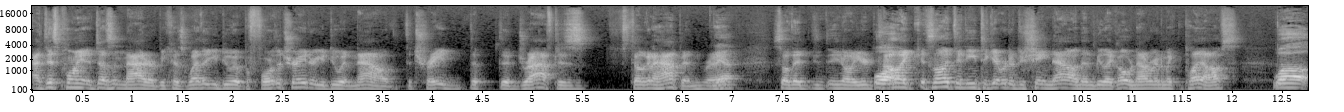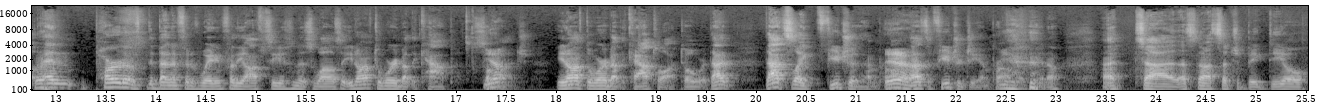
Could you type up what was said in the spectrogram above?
at this point it doesn't matter because whether you do it before the trade or you do it now, the trade the, the draft is still going to happen, right? Yeah. So that you know, you're Well- not like it's not like they need to get rid of Duchene now and then be like, oh, now we're going to make the playoffs. well, and part of the benefit of waiting for the off season as well is that you don't have to worry about the cap so Yeah. much. You don't have to worry about the cap till October. That that's like future them problem. Yeah. That's a future GM problem. you know, that uh, that's not such a big deal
